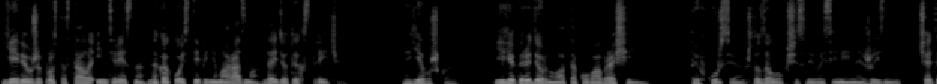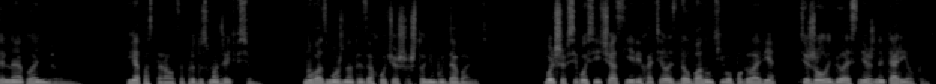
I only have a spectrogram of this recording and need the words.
Еве уже просто стало интересно, до какой степени маразма дойдет их встреча. «Евушка». Ее передернуло от такого обращения. «Ты в курсе, что залог счастливой семейной жизни — тщательное планирование? Я постарался предусмотреть все. Но, возможно, ты захочешь что-нибудь добавить. Больше всего сейчас Еве хотелось долбануть его по голове тяжелой белоснежной тарелкой.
